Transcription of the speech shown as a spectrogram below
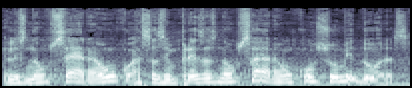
Eles não serão, essas empresas não serão consumidoras.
